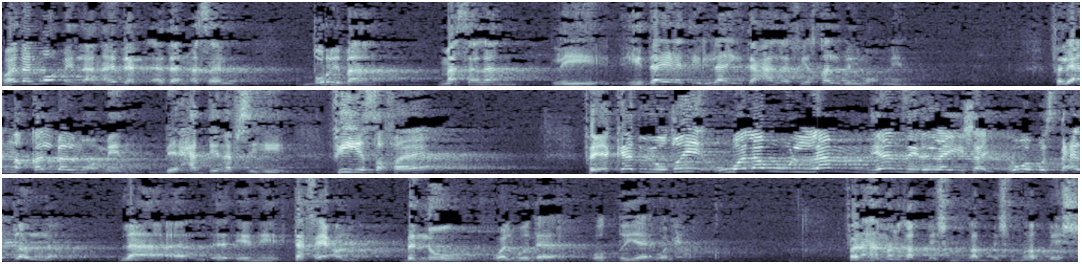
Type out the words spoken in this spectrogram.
وهذا المؤمن لأن هذا المثل ضرب مثلا لهداية الله تعالى في قلب المؤمن. فلأن قلب المؤمن بحد نفسه فيه صفاء فيكاد يضيء ولو لم ينزل إليه شيء. هو مستعد لل... ل... يعني تفاعل بالنور والهدى والضياء والحق. فنحن ما نغبش ما نغبش ما نغبش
